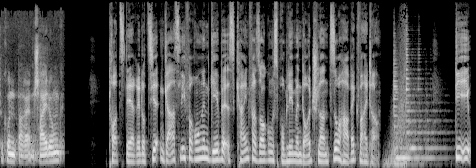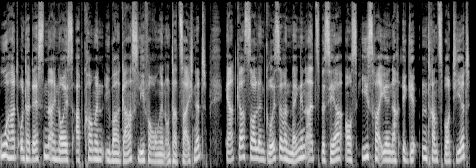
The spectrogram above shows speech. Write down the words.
begründbare Entscheidung. Trotz der reduzierten Gaslieferungen gebe es kein Versorgungsproblem in Deutschland, so Habeck weiter. Die EU hat unterdessen ein neues Abkommen über Gaslieferungen unterzeichnet. Erdgas soll in größeren Mengen als bisher aus Israel nach Ägypten transportiert,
